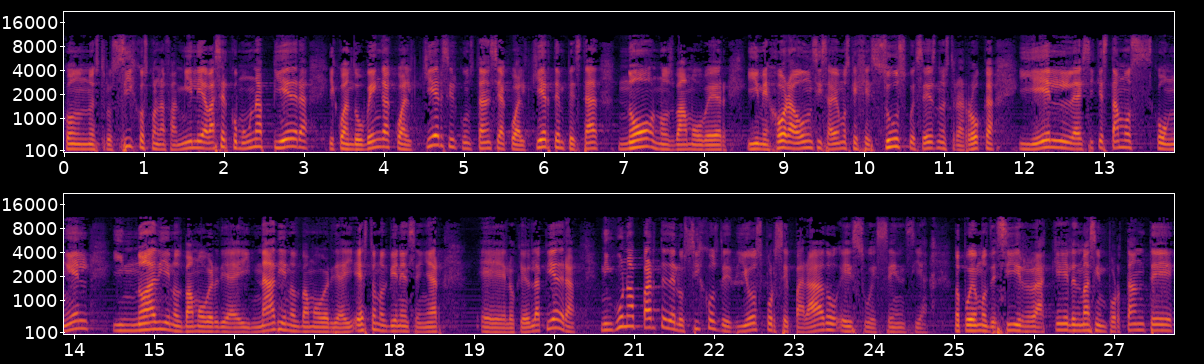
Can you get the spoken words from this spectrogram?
con nuestros hijos, con la familia, va a ser como una piedra y cuando venga cualquier circunstancia, cualquier tempestad, no nos va a mover. Y mejor aún si sabemos que Jesús pues es nuestra roca y Él que estamos con Él y nadie nos va a mover de ahí, nadie nos va a mover de ahí. Esto nos viene a enseñar eh, lo que es la piedra. Ninguna parte de los hijos de Dios por separado es su esencia. No podemos decir aquel es más importante,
